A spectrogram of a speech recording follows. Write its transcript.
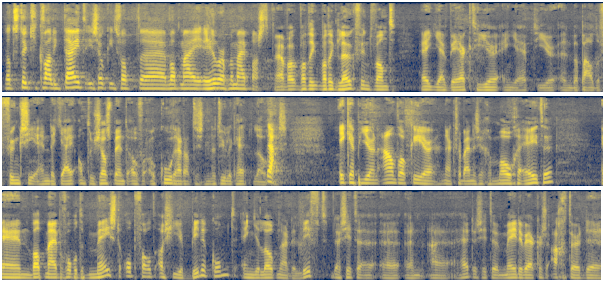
dat stukje kwaliteit is ook iets wat, eh, wat mij heel erg bij mij past. Ja, wat, wat, ik, wat ik leuk vind, want hè, jij werkt hier en je hebt hier een bepaalde functie. En dat jij enthousiast bent over Okura, dat is natuurlijk hè, logisch. Ik heb hier een aantal keer, nou, ik zou bijna zeggen, mogen eten. En wat mij bijvoorbeeld het meeste opvalt als je hier binnenkomt en je loopt naar de lift. Daar zitten, eh, een, hè, er zitten medewerkers achter, de,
